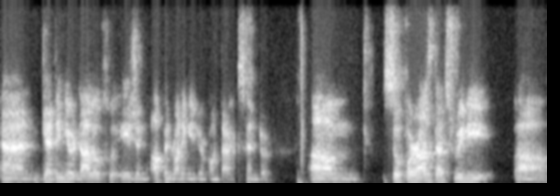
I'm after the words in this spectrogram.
and getting your dialogflow agent up and running in your contact center. Um, so for us that's really uh,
